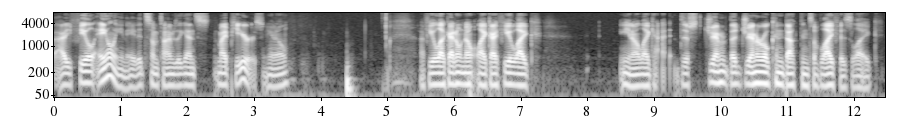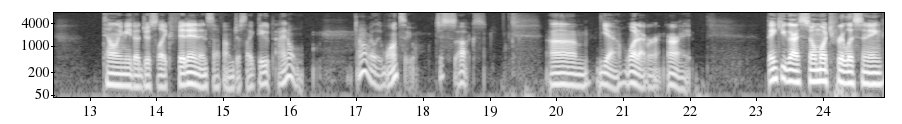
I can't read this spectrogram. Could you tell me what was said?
I feel alienated sometimes against my peers, you know. I feel like I don't know like I feel like you know like just gen- the general conductance of life is like telling me to just like fit in and stuff. I'm just like, dude, I don't I don't really want to. It just sucks. Um yeah, whatever. All right. Thank you guys so much for listening.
